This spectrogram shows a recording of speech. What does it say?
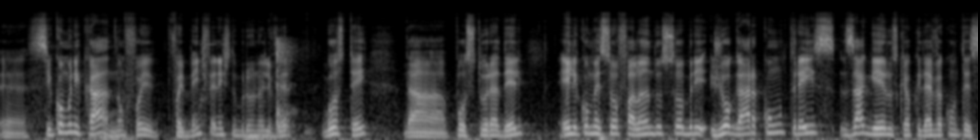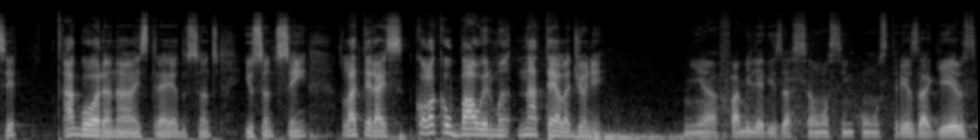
é, se comunicar. Não foi, foi bem diferente do Bruno Oliveira. Gostei da postura dele. Ele começou falando sobre jogar com três zagueiros, que é o que deve acontecer agora na estreia do Santos e o Santos sem laterais. Coloca o Bauerman na tela, Johnny. minha familiarização assim com os três zagueiros.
